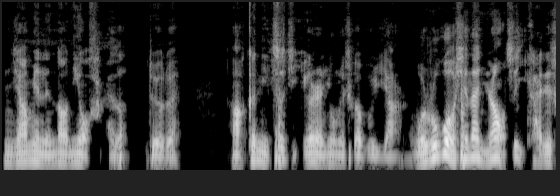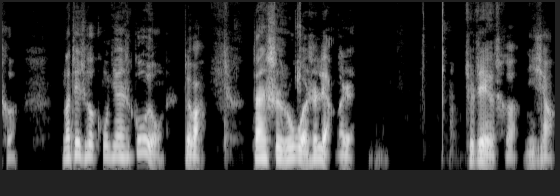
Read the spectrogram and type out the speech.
你将面临到你有孩子，对不对？啊，跟你自己一个人用的车不一样。我如果我现在你让我自己开这车，那这车空间是够用的，对吧？但是如果是两个人，就这个车，你想，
